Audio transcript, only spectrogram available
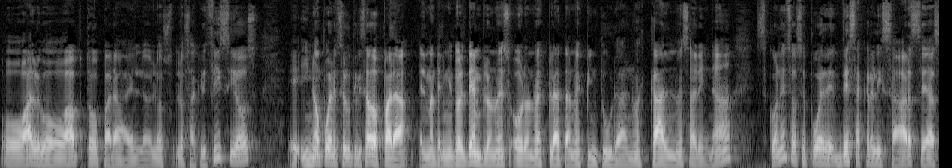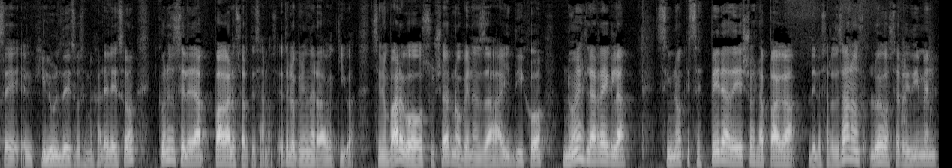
o algo apto para los sacrificios, eh, y no pueden ser utilizados para el mantenimiento del templo. No es oro, no es plata, no es pintura, no es cal, no es arena. Con eso se puede desacralizar, se hace el gilul de eso, se eso, y con eso se le da paga a los artesanos. Esta es la opinión de Rabbi Akiva. Sin embargo, su yerno Benazai dijo, no es la regla, sino que se espera de ellos la paga de los artesanos, luego se redimen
